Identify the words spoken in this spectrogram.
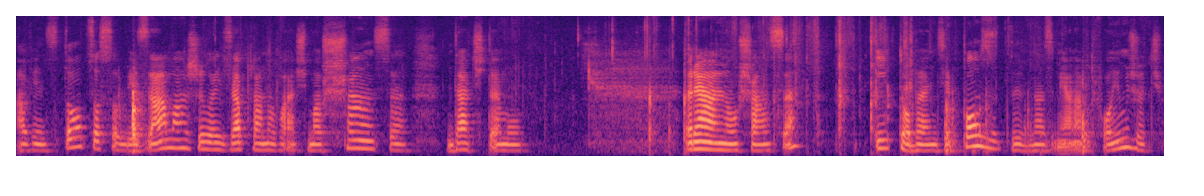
A więc to, co sobie zamarzyłeś, zaplanowałeś, masz szansę dać temu realną szansę i to będzie pozytywna zmiana w Twoim życiu.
